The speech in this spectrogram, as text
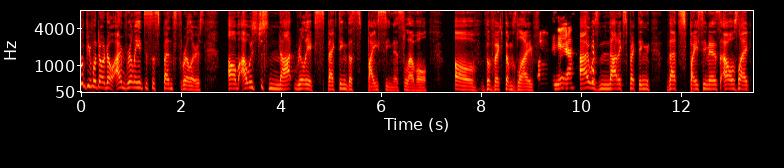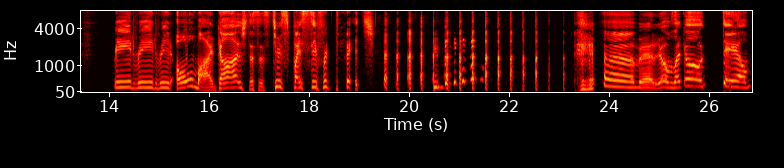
what people don't know. I'm really into suspense thrillers. Um I was just not really expecting the spiciness level of the victim's life. Yeah. I was not expecting that spiciness. I was like, read, read, read. Oh my gosh, this is too spicy for Twitch. oh man, I was like, oh damn.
